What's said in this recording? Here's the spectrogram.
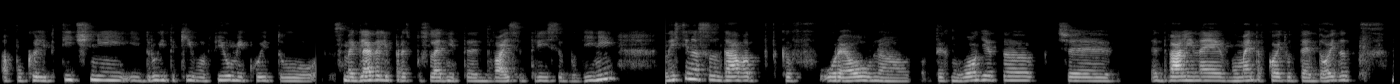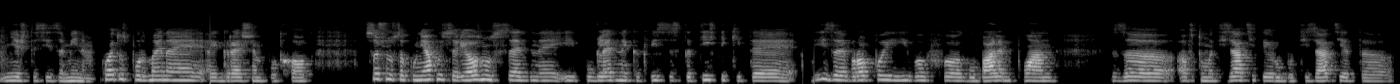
апокалиптични и други такива филми, които сме гледали през последните 20-30 години, наистина създават такъв ореол на технологията, че едва ли не в момента, в който те дойдат, ние ще си заминем. Което според мен е, е грешен подход. Всъщност, ако някой сериозно седне и погледне какви са статистиките и за Европа, и в глобален план за автоматизацията и роботизацията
